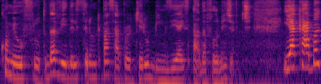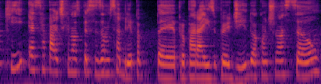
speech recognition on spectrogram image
comer o fruto da vida, eles teriam que passar por querubins e a espada flamejante. E acaba aqui essa parte que nós precisamos saber para é, o paraíso perdido. A continuação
